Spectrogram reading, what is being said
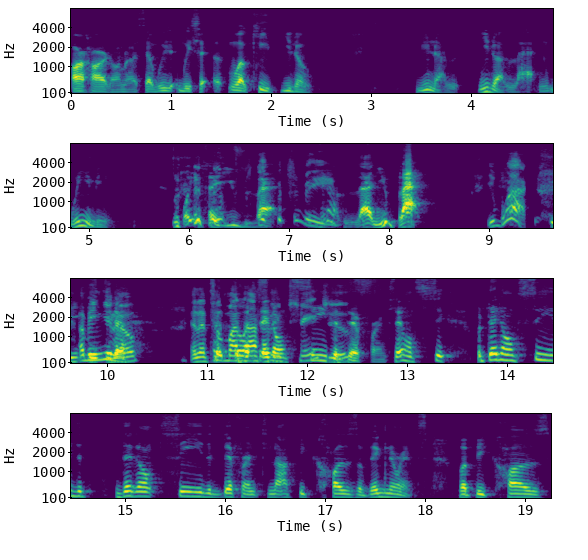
are hard on ourselves. We we say, uh, well, Keith, you know, you're not you're not Latin. What do you mean? What do you say? You black? what you mean? not Latin. You black? You black. I mean, you know, and until my last they name don't see the difference. They don't see. but they don't see the they don't see the difference not because of ignorance, but because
